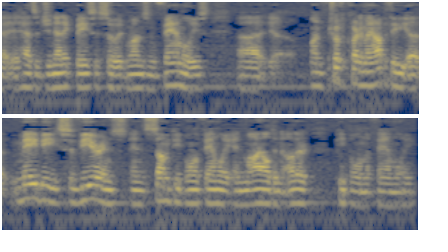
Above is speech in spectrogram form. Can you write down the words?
Uh, it has a genetic basis, so it runs in families. Uh, Hypertrophic cardiomyopathy uh, may be severe in, in some people in the family and mild in other people in the family.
